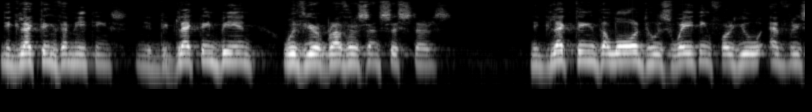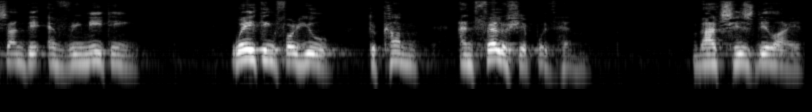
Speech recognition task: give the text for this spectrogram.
neglecting the meetings, neglecting being with your brothers and sisters, neglecting the Lord who's waiting for you every Sunday, every meeting, waiting for you to come and fellowship with Him. That's His delight.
